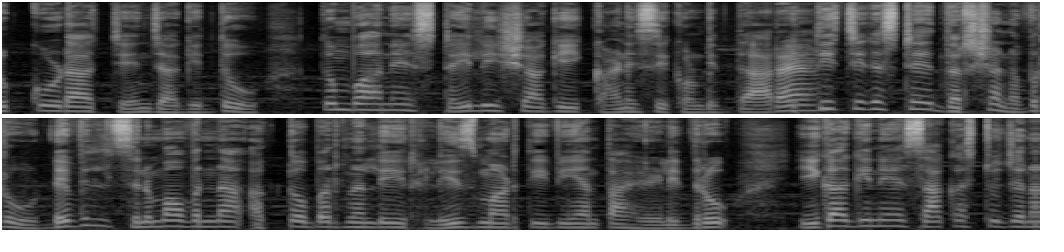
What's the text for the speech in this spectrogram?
ಲುಕ್ ಕೂಡ ಚೇಂಜ್ ಆಗಿದ್ದು, ತುಂಬಾನೇ ಸ್ಟೈಲಿಶ್ ಆಗಿ ಕಾಣಿಸಿಕೊಂಡಿದ್ದಾರೆ. ಇತ್ತೀಚೆಗಷ್ಟೇ ದರ್ಶನ್ ಅವರು ಡೆವಿಲ್ ಸಿನಿಮಾವನ್ನ ಅಕ್ಟೋಬರ್ನಲ್ಲಿ ರಿಲೀಸ್ ಮಾಡ್ತೀವಿ ಅಂತ ಹೇಳಿದ್ರು. ಹೀಗಾಗಿನೇ ಸಾಕಷ್ಟು ಜನ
